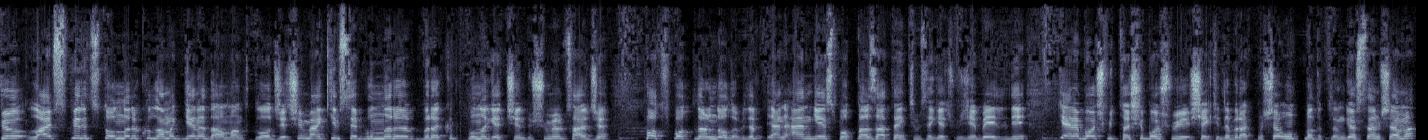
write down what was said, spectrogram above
Şu Life Spirit Stone'ları kullanmak gene daha mantıklı olacağı için ben kimse bunları bırakıp buna geçeceğini düşünmüyorum. Sadece pot spotlarında olabilir. Yani endgame spotlar zaten kimse geçmeyeceği belli değil. Gene boş bir taşı boş bir şekilde bırakmışlar. Unutmadıklarını göstermişler ama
